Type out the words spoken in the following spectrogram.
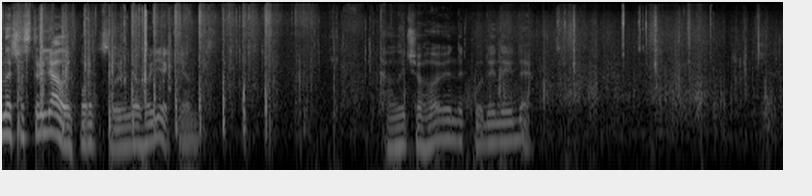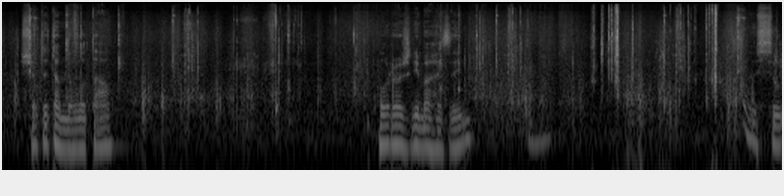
наче стріляли в порту, і в нього є кент. Але чого він нікуди не йде? Що ти там налутав? Порожній магазин. Ось цю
